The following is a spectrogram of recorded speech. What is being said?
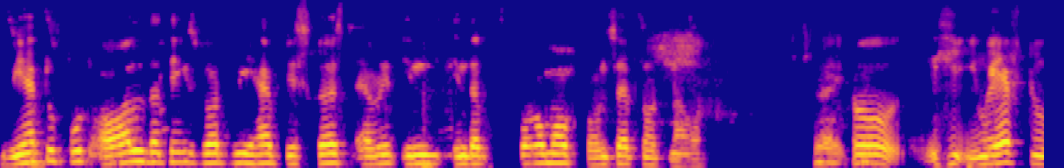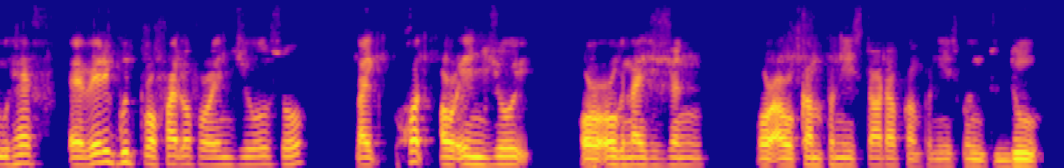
we have to put all the things what we have discussed everything in the form of concept not now Right. So he, we have to have a very good profile of our NGO also, like what our NGO or organization or our company, startup company is going to do.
